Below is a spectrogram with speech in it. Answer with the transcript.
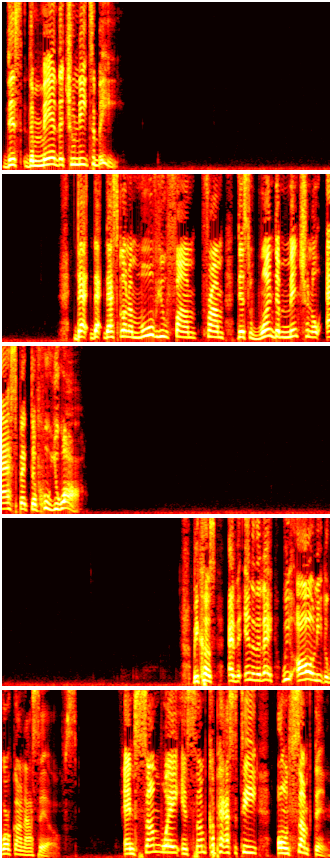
this the man that you need to be. That that that's going to move you from from this one-dimensional aspect of who you are. Because at the end of the day we all need to work on ourselves in some way in some capacity on something.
